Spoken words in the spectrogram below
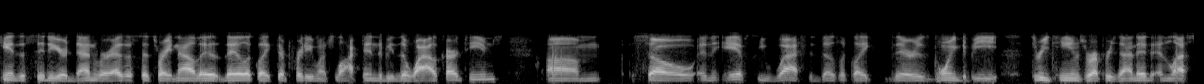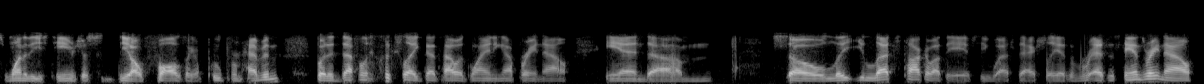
Kansas City or Denver. As it sits right now, they they look like they're pretty much locked in to be the wild card teams. Um, so in the AFC West, it does look like there is going to be three teams represented, unless one of these teams just you know falls like a poop from heaven. But it definitely looks like that's how it's lining up right now. And um, so let's talk about the AFC West. Actually, as as it stands right now,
